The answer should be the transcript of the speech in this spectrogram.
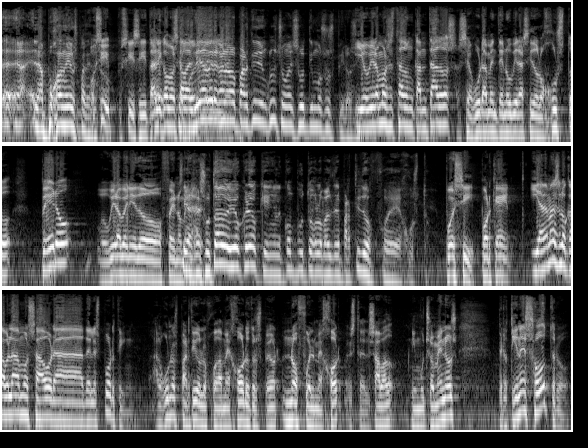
eh, la empujan ellos para O adentro. sí, sí, sí, tal y como Se estaba el podría haber nivel. ganado el partido incluso en ese último suspiro. sí. Y hubiéramos estado encantados, seguramente no hubiera sido lo justo, pero hubiera venido Sí, el fenomenal. resultado yo creo que en el cómputo global del partido fue justo. Pues sí, porque. Y además lo que hablábamos ahora del Sporting. Algunos partidos los juega mejor, otros peor. No fue el mejor, este del sábado, ni mucho menos. Pero tienes otro.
